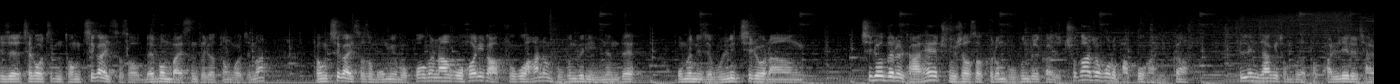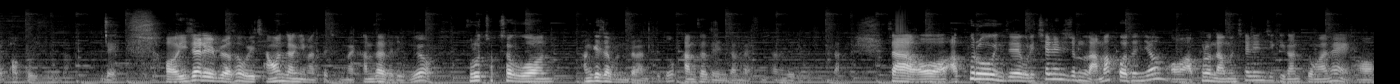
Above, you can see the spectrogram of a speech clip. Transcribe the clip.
이제 제가 어쨌든 덩치가 있어서 매번 말씀드렸던 거지만 덩치가 있어서 몸이 뭐 뻐근하고 허리가 아프고 하는 부분들이 있는데 오면 이제 물리치료랑 치료들을 다 해주셔서 그런 부분들까지 추가적으로 받고 가니까 챌린지 하기 전보다 더 관리를 잘 받고 있습니다. 네. 어, 이 자리를 빌어서 우리 장 원장님한테 정말 감사드리고요. 구로척척 의원 관계자분들한테도 감사드린다는 말씀 전해드리겠습니다. 자, 어, 앞으로 이제 우리 챌린지 좀더 남았거든요. 어, 앞으로 남은 챌린지 기간 동안에 어,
